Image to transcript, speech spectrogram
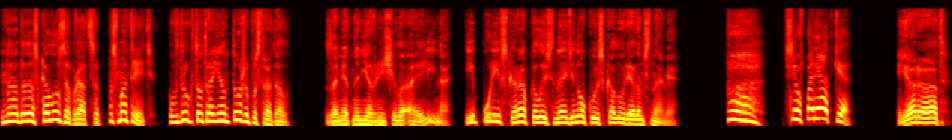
надо на скалу забраться, посмотреть. Вдруг тот район тоже пострадал». Заметно нервничала Айлина и пулей вскарабкалась на одинокую скалу рядом с нами. «Ах, все в порядке!» «Я рад!»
